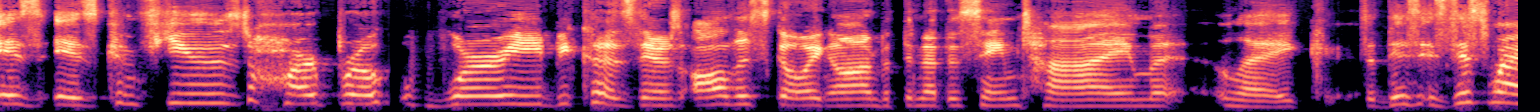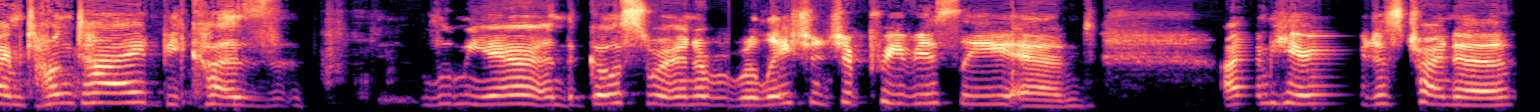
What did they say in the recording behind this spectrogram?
is is confused, heartbroken, worried because there's all this going on, but then at the same time, like this is this why I'm tongue tied because Lumiere and the ghosts were in a relationship previously, and I'm here just trying to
